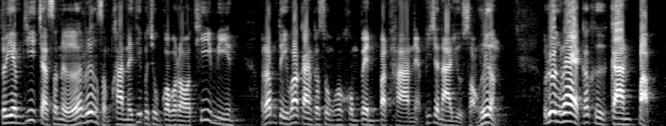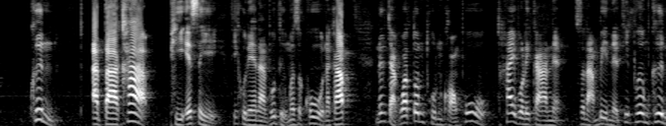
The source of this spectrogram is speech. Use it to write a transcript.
เตรียมที่จะเสนอเรื่องสำคัญในที่ประชุมกบรที่มีรัฐมนตรีว่าการกระทรวงคมนาคมเป็นประธานเนี่ยพิจารณาอยู่ 2 เรื่อง เรื่องแรกก็คือการปรับ ขึ้นอัตราค่า PSC ที่คุณเอนันท์พูดถึงเมื่อสักครู่นะครับ เนื่องจากว่าต้นทุนของผู้ให้บริการเนี่ยสนามบินเนี่ยที่เพิ่มขึ้น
